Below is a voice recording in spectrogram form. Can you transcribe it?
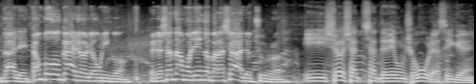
dale. Está un poco caro lo único. Pero ya estamos oliendo para allá los churros. Y yo ya, ya te debo un yogur, así que.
